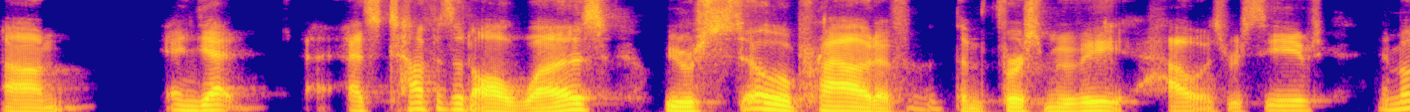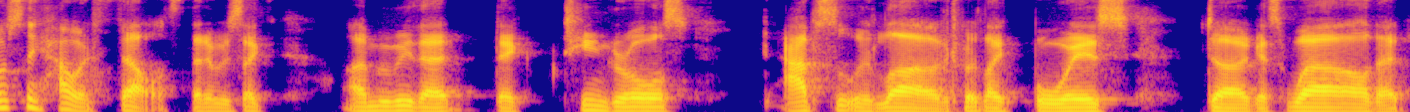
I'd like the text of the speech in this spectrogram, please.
Um, and yet, as tough as it all was, we were so proud of the first movie, how it was received, and mostly how it felt. That it was like a movie that like teen girls absolutely loved, but like boys dug as well. That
